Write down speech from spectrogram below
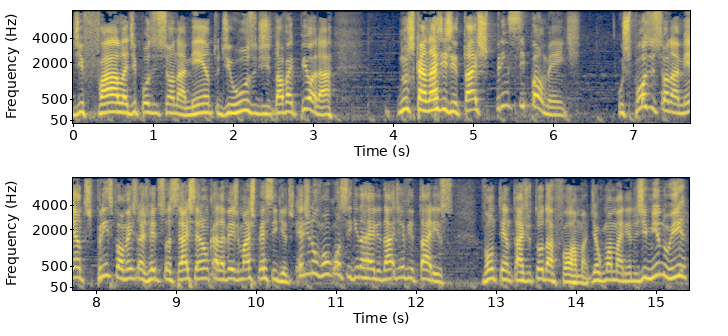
de fala, de posicionamento, de uso digital vai piorar. Nos canais digitais, principalmente. Os posicionamentos, principalmente nas redes sociais, serão cada vez mais perseguidos. Eles não vão conseguir, na realidade, evitar isso vão tentar de toda forma, de alguma maneira, diminuir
